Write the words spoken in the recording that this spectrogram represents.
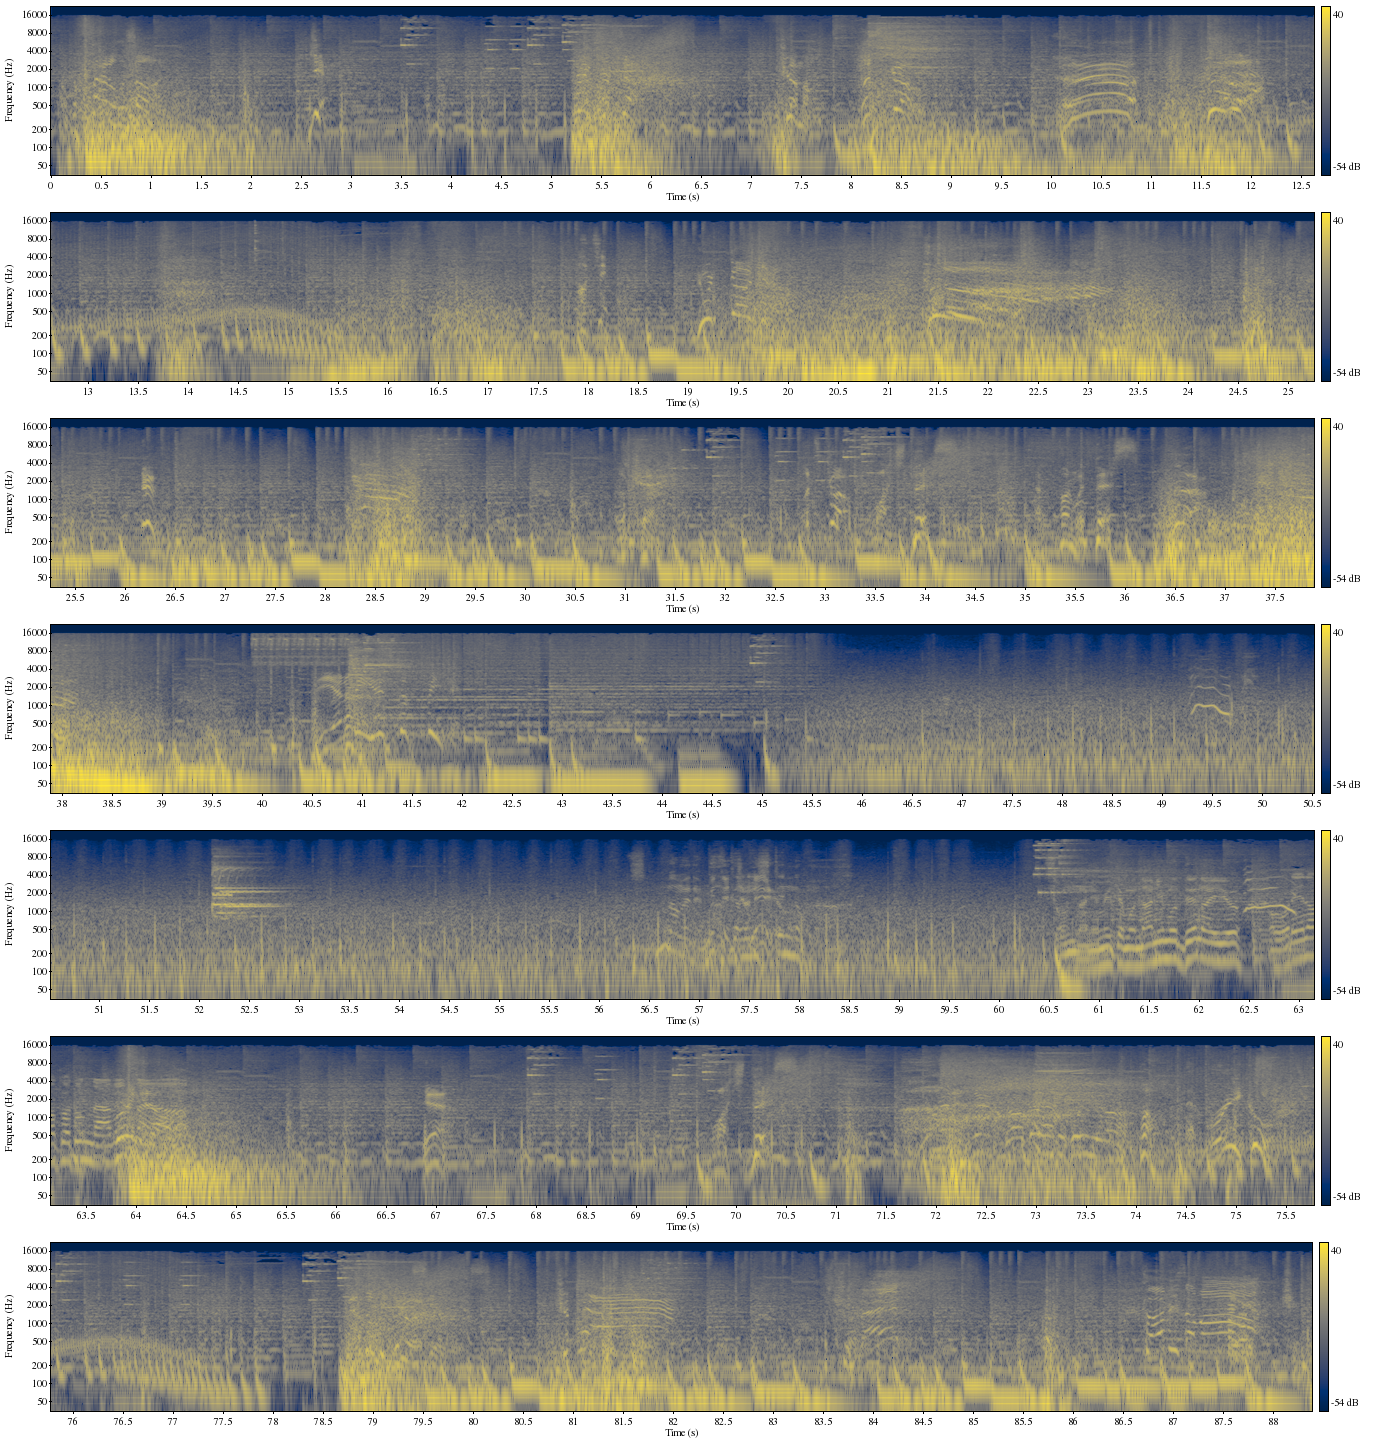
With this. The enemy is defeated! そんなに見ても何も出ないよ俺のことなめるなよ Yeah. Watch this. Oh, that's pretty cool. This'll be good!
